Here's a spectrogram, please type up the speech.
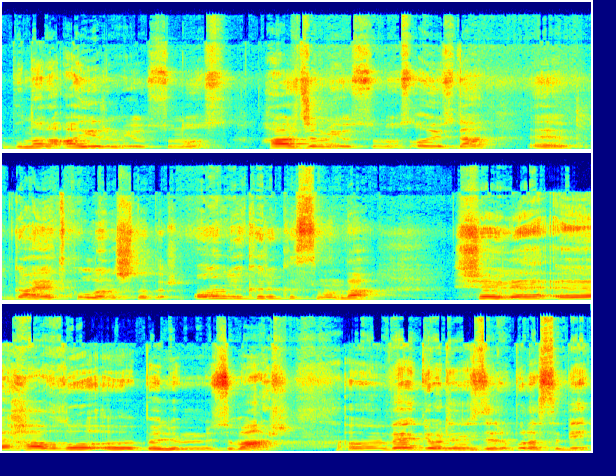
bunlara ayırmıyorsunuz, harcamıyorsunuz. O yüzden gayet kullanışlıdır. Onun yukarı kısmında şöyle havlu bölümümüz var ve gördüğünüz üzere burası bir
